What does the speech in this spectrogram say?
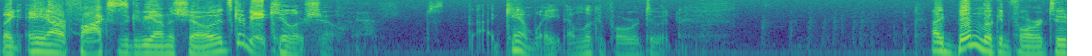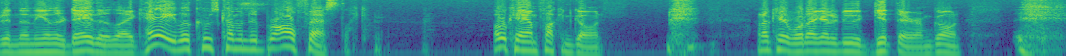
like AR Fox is gonna be on the show. It's gonna be a killer show, man. Just, I can't wait. I'm looking forward to it. I've been looking forward to it, and then the other day they're like, "Hey, look who's coming to Brawl Fest!" Like, okay, I'm fucking going. I don't care what I got to do to get there. I'm going. yeah,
